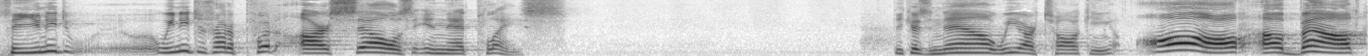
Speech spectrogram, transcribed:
See, you need to, we need to try to put ourselves in that place because now we are talking all about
